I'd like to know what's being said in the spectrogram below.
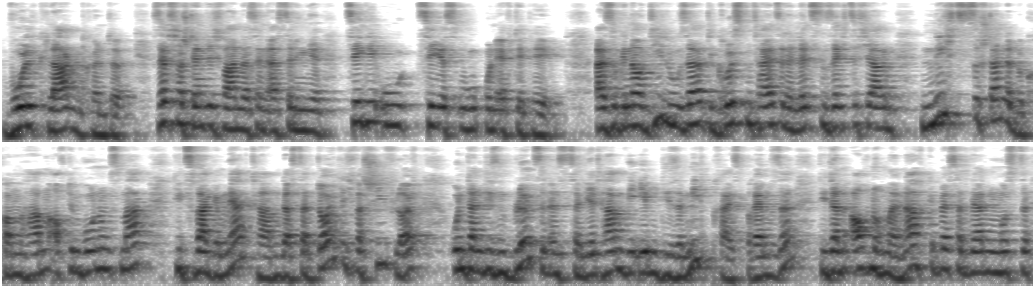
wohl klagen könnte. Selbstverständlich waren das in erster Linie CDU, CSU und FDP. Also genau die Loser, die größtenteils in den letzten 60 Jahren nichts zustande bekommen haben auf dem Wohnungsmarkt, die zwar gemerkt haben, dass da deutlich was schief läuft und dann diesen Blödsinn installiert haben, wie eben diese Mietpreisbremse, die dann auch nochmal nachgebessert werden musste,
